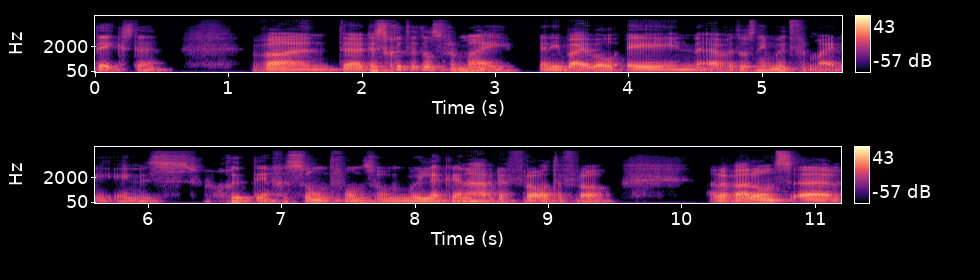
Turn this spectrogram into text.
tekste want uh, dis goed wat ons vermy in die Bybel en uh, wat ons nie moet vermy nie en dis goed en gesond vir ons om moeilike en harde vrae te vra. Alhoewel ons uh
